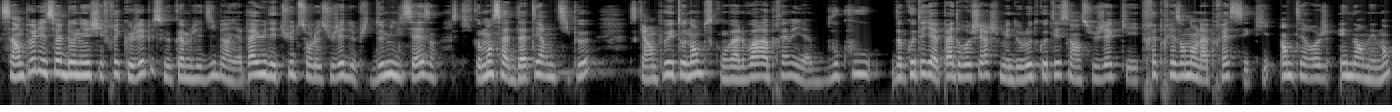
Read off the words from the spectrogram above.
C'est un peu les seules données chiffrées que j'ai, puisque comme j'ai dit, ben il n'y a pas eu d'études sur le sujet depuis 2016, ce qui commence à dater un petit peu, ce qui est un peu étonnant, parce qu'on va le voir après, mais il y a beaucoup... D'un côté, il n'y a pas de recherche, mais de l'autre côté, c'est un sujet qui est très présent dans la presse et qui interroge énormément.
